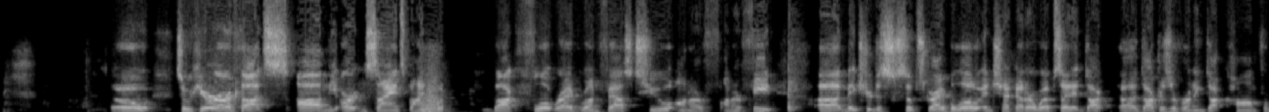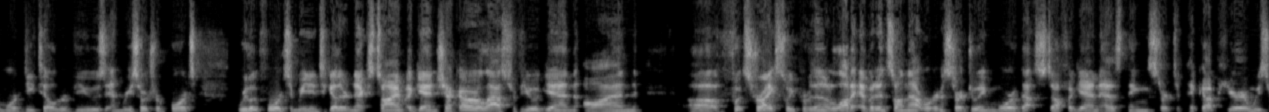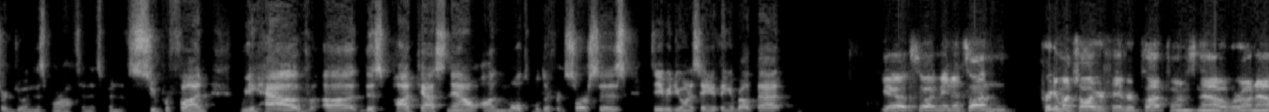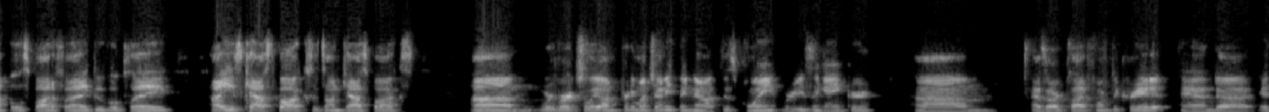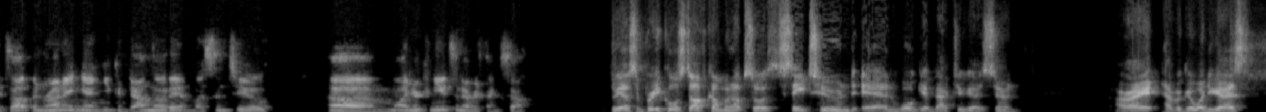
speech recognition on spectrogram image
So, so here are our thoughts on the art and science behind putting Reebok Float Ride Run Fast 2 on our on our feet. Uh, make sure to subscribe below and check out our website at doc, uh, doctorsofrunning.com for more detailed reviews and research reports. We look forward to meeting together next time. Again, check out our last review again on uh, foot strikes. We presented a lot of evidence on that. We're going to start doing more of that stuff again as things start to pick up here and we start doing this more often. It's been super fun. We have uh, this podcast now on multiple different sources. David, do you want to say anything about that? Yeah, so I mean, it's on pretty much all your favorite platforms now. We're on Apple, Spotify, Google Play. I use Castbox. It's on Castbox. Um, we're virtually on pretty much anything now at this point. We're using Anchor um, as our platform to create it, and uh, it's up and running, and you can download it and listen to um, on your commutes and everything. So, So we have some pretty cool stuff coming up. So stay tuned and we'll get back to you guys soon. All right. Have a good one, you guys.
